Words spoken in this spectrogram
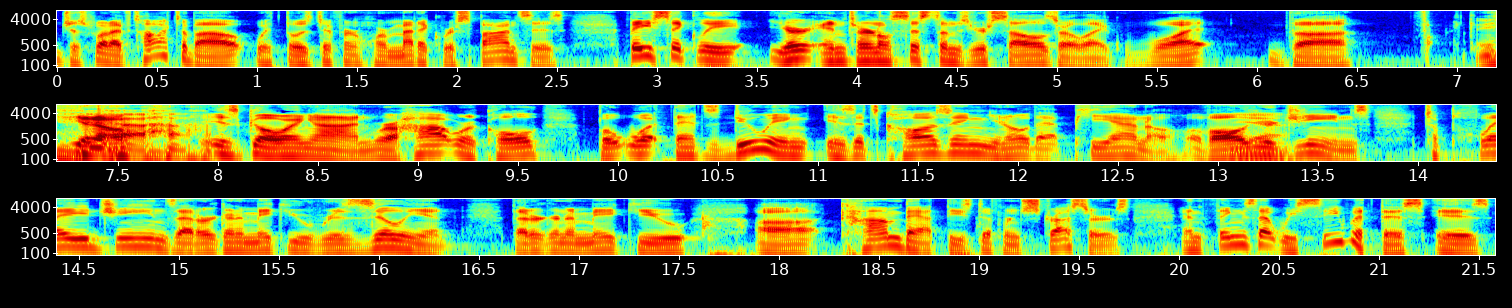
just what I've talked about with those different hormetic responses, basically your internal systems, your cells are like, what the you know, is going on. We're hot, we're cold. But what that's doing is it's causing, you know, that piano of all your genes to play genes that are going to make you resilient, that are going to make you uh, combat these different stressors. And things that we see with this is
